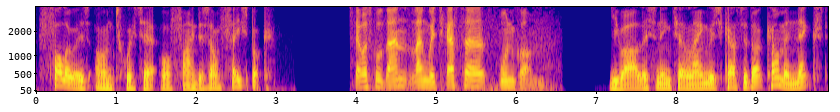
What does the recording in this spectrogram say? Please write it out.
follow us on Twitter, or find us on Facebook. Esteu escoltant languagecaster.com. You are listening to languagecaster.com, and next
